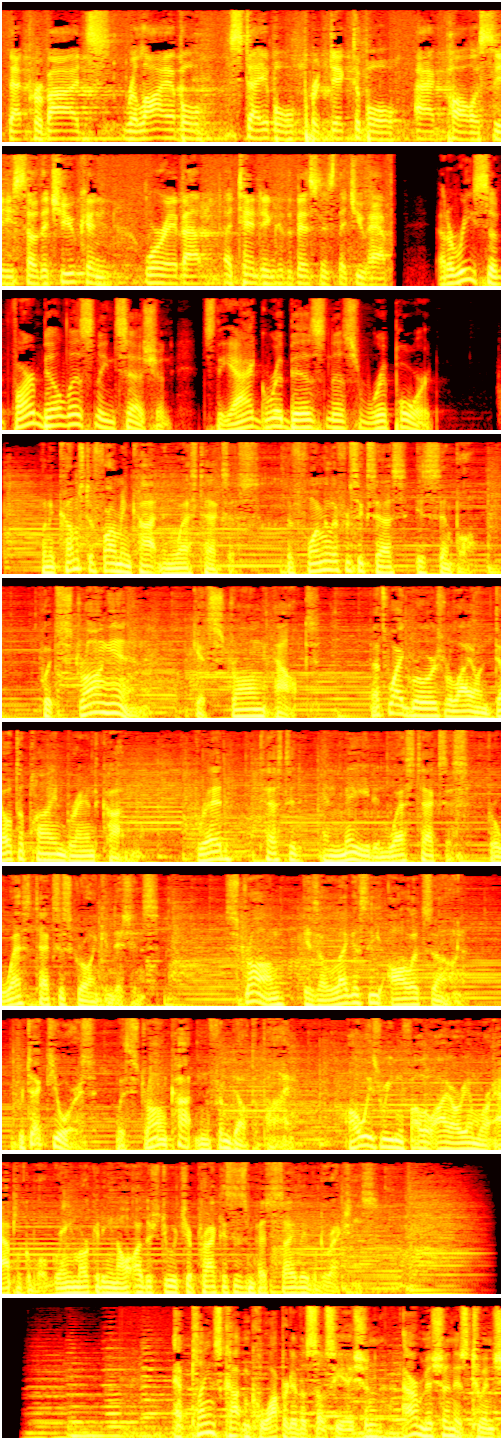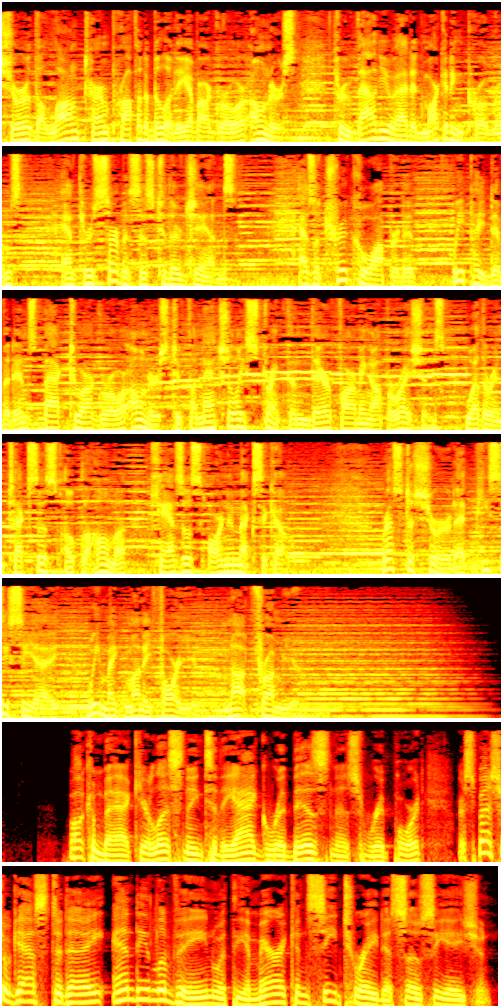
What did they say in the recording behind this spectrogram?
that provides reliable, stable, predictable ag policy so that you can worry about attending to the business that you have. At a recent Farm Bill listening session, it's the Agribusiness Report. When it comes to farming cotton in West Texas, the formula for success is simple Put strong in, get strong out. That's why growers rely on Delta Pine brand cotton. Bred, tested, and made in West Texas for West Texas growing conditions. Strong is a legacy all its own. Protect yours with strong cotton from Delta Pine. Always read and follow IRM where applicable, grain marketing and all other stewardship practices and pesticide label directions. At Plains Cotton Cooperative Association, our mission is to ensure the long-term profitability of our grower owners through value-added marketing programs and through services to their gins. As a true cooperative, we pay dividends back to our grower owners to financially strengthen their farming operations, whether in Texas, Oklahoma, Kansas, or New Mexico. Rest assured at PCCA, we make money for you, not from you. Welcome back. You're listening to the Agribusiness Report. Our special guest today, Andy Levine with the American Seed Trade Association.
